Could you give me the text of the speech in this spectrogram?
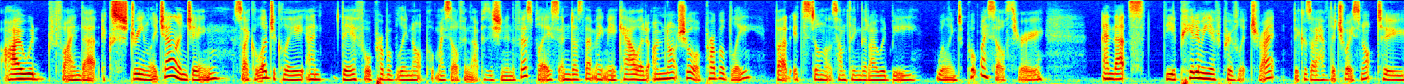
I would find that extremely challenging psychologically and therefore probably not put myself in that position in the first place. And does that make me a coward? I'm not sure, probably, but it's still not something that I would be willing to put myself through. And that's the epitome of privilege, right? Because I have the choice not to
